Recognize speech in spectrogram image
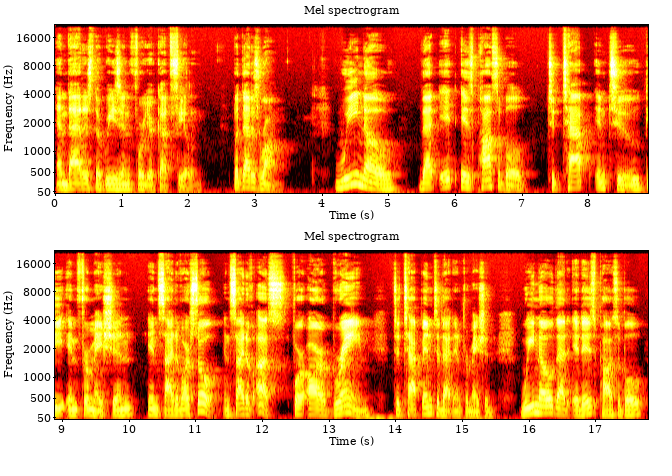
And that is the reason for your gut feeling. But that is wrong. We know that it is possible to tap into the information inside of our soul, inside of us, for our brain to tap into that information. We know that it is possible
